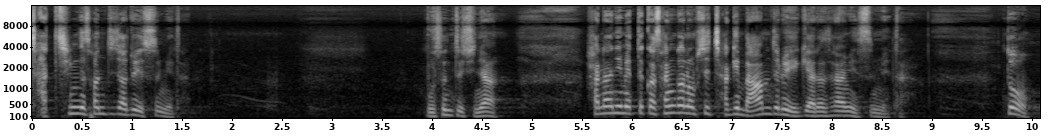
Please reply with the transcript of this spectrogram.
자칭 선지자도 있습니다. 무슨 뜻이냐? 하나님의 뜻과 상관없이 자기 마음대로 얘기하는 사람이 있습니다. 또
